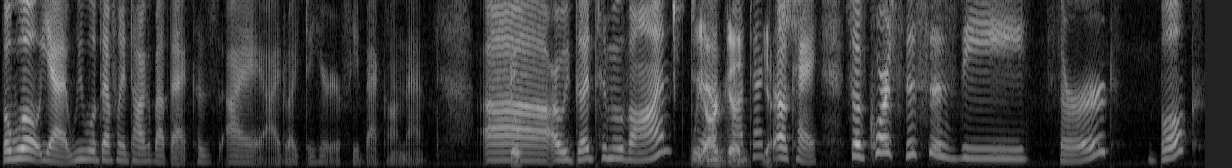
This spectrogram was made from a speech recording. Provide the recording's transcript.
but we'll yeah, we will definitely talk about that because I I'd like to hear your feedback on that. Uh, cool. Are we good to move on? we are good. Yes. Okay. So of course this is the third book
